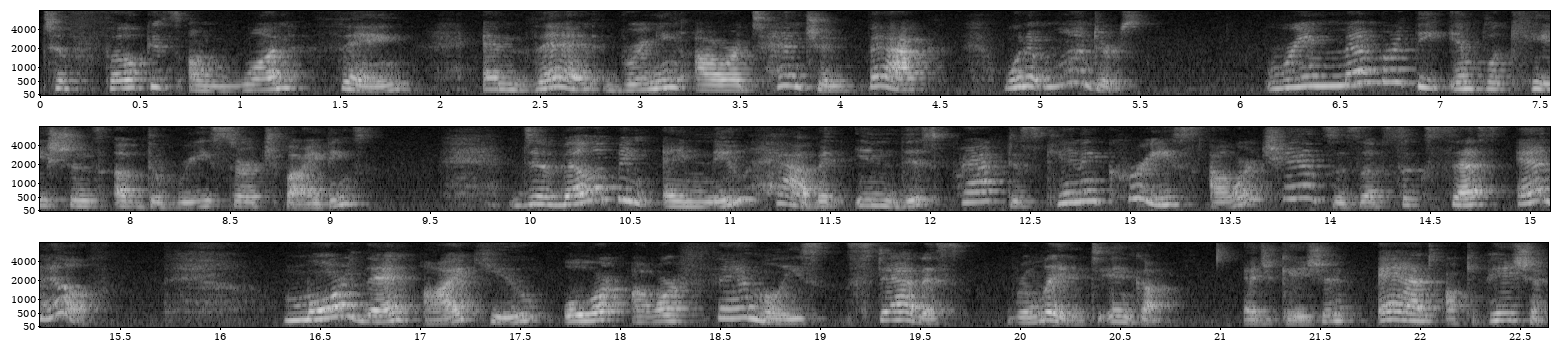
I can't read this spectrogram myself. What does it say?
to focus on one thing and then bringing our attention back when it wanders. Remember the implications of the research findings? Developing a new habit in this practice can increase our chances of success and health more than IQ or our family's status related to income, education, and occupation.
